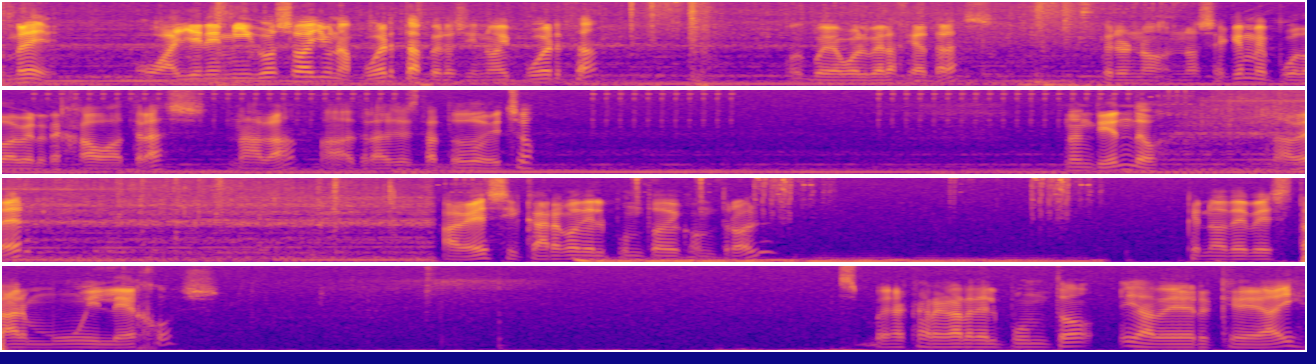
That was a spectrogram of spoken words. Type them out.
Hombre, o hay enemigos o hay una puerta Pero si no hay puerta pues Voy a volver hacia atrás. Pero no, no sé qué me puedo haber dejado atrás. Nada, atrás está todo hecho. No entiendo. A ver. A ver si cargo del punto de control. Que no debe estar muy lejos. Voy a cargar del punto y a ver qué hay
